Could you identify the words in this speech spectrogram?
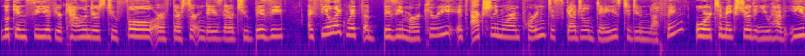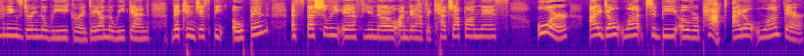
look and see if your calendar's too full or if there's certain days that are too busy. I feel like with a busy Mercury, it's actually more important to schedule days to do nothing or to make sure that you have evenings during the week or a day on the weekend that can just be open, especially if you know I'm going to have to catch up on this or I don't want to be overpacked. I don't want there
